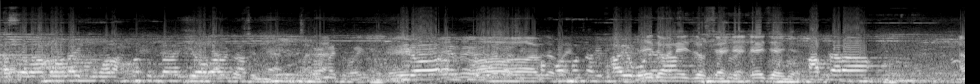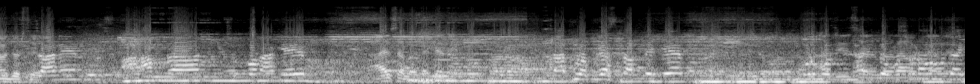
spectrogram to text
আসসালামু আলাইকুম ওয়া রাহমাতুল্লাহি ওয়া বারাকাতুহু আপনারা জানেন আমরা কিছুক্ষণ আগে জাতীয় প্রেস ক্লাব থেকে পূর্ব নির্ধারিত ঘোষণা অনুযায়ী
